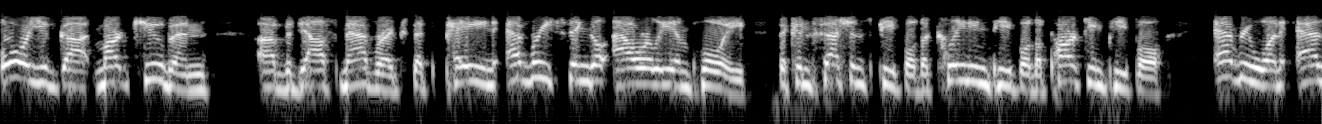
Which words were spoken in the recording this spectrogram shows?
Or you've got Mark Cuban, of the Dallas Mavericks that's paying every single hourly employee, the concessions people, the cleaning people, the parking people, everyone as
